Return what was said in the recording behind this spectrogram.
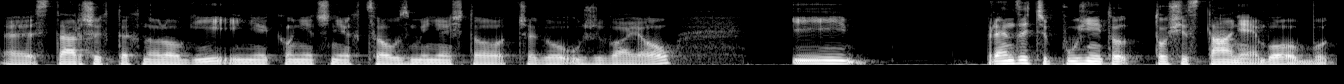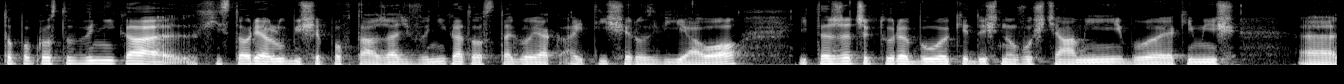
e, starszych technologii i niekoniecznie chcą zmieniać to, czego używają. I prędzej czy później to, to się stanie, bo, bo to po prostu wynika, historia lubi się powtarzać, wynika to z tego, jak IT się rozwijało i te rzeczy, które były kiedyś nowościami, były jakimiś e,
